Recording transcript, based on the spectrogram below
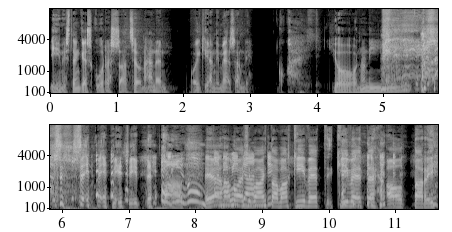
ihmisten keskuudessa, että se on hänen oikea nimensä. Niin kuka ei Joo, no niin. se meni sitten Eli vaan. humppa Ja nimi Haluaisin Dandy. vaihtaa vaan kivet, kivet, alttari.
